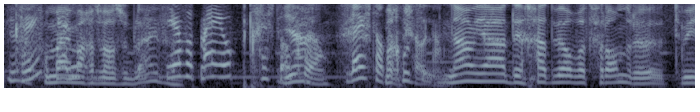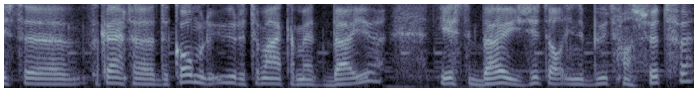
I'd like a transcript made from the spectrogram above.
Ja. Voor mij En- mag het wel zo blijven. Ja, wat mij ook betreft ook wel. Blijft dat maar goed, zo lang? Nou ja, er gaat wel wat veranderen. Tenminste, we krijgen de komende uren te maken met buien. De eerste bui zit al in de buurt van Zutphen.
